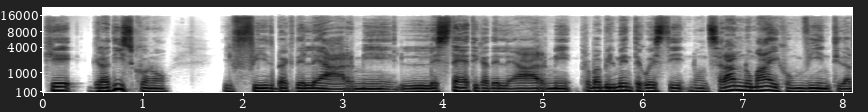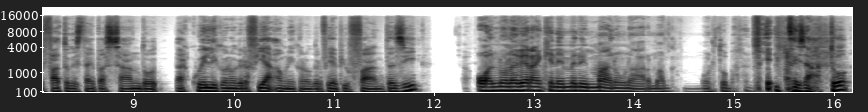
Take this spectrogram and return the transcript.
che gradiscono il feedback delle armi, l'estetica delle armi, probabilmente questi non saranno mai convinti dal fatto che stai passando da quell'iconografia a un'iconografia più fantasy. O al non avere anche nemmeno in mano un'arma, molto banalmente. Esatto.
